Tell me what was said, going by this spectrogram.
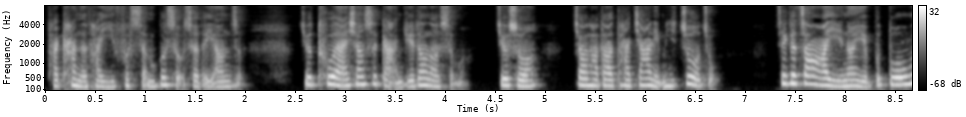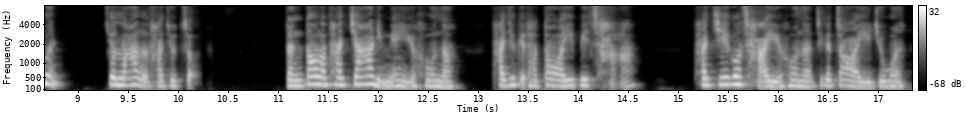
他看着他一副神不守舍的样子，就突然像是感觉到了什么，就说叫他到他家里面去坐坐。这个赵阿姨呢也不多问，就拉着他就走。等到了他家里面以后呢，他就给他倒了一杯茶。他接过茶以后呢，这个赵阿姨就问：“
